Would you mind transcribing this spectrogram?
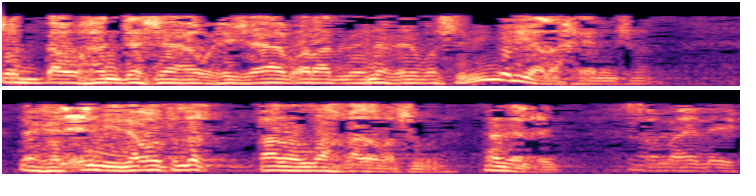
طب أو هندسة أو حساب أراد به نفع المسلمين يرجى له خير إن شاء الله. لكن العلم إذا أطلق قال الله قال رسوله. هذا العلم. صلى الله عليك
